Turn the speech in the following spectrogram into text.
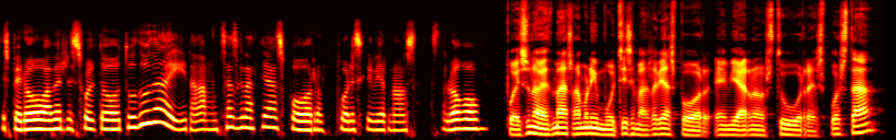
Espero haber resuelto tu duda y nada, muchas gracias por, por escribirnos. Hasta luego. Pues una vez más, Ramón, y muchísimas gracias por enviarnos tu respuesta.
